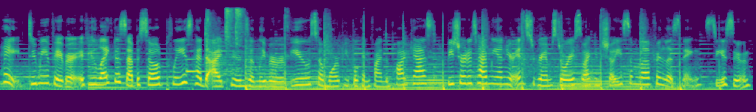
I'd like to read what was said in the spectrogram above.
Hey, do me a favor. If you like this episode, please head to iTunes and leave a review so more people can find the podcast. Be sure to tag me on your Instagram story so I can show you some love for listening. See you soon.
